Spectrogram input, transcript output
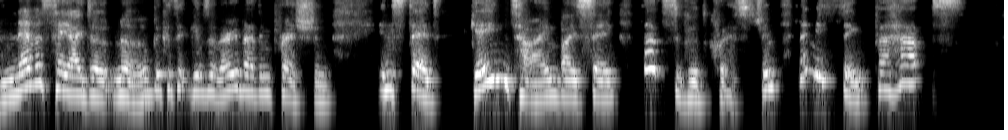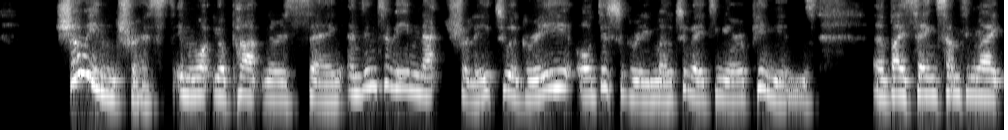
Never say I don't know because it gives a very bad impression. Instead, gain time by saying, that's a good question. Let me think, perhaps. Show interest in what your partner is saying and intervene naturally to agree or disagree, motivating your opinions uh, by saying something like,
